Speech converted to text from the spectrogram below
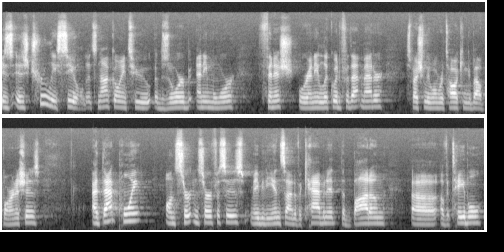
is, is truly sealed. It's not going to absorb any more finish or any liquid for that matter, especially when we're talking about varnishes. At that point, on certain surfaces, maybe the inside of a cabinet, the bottom uh, of a table,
